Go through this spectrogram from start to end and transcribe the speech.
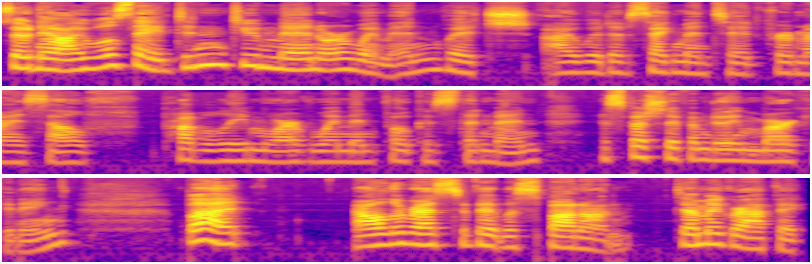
So now I will say it didn't do men or women, which I would have segmented for myself probably more of women focused than men, especially if I'm doing marketing. But all the rest of it was spot on. Demographic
